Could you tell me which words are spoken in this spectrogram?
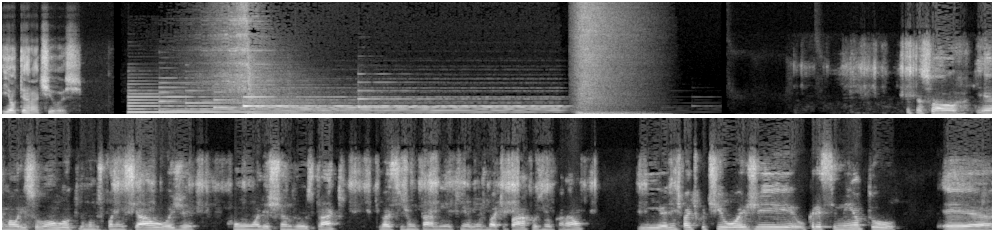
e alternativas. Oi, pessoal, é Maurício Longo, aqui do Mundo Exponencial, hoje com o Alexandre Strack que vai se juntar a mim aqui em alguns bate-papos no canal. E a gente vai discutir hoje o crescimento é,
